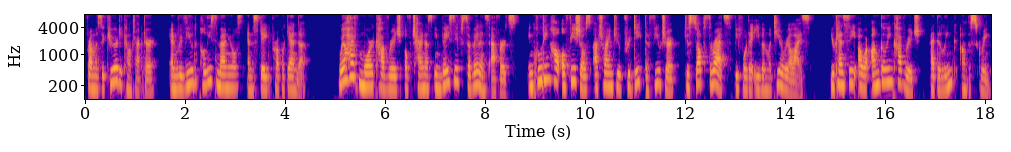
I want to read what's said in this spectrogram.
from a security contractor and reviewed police manuals and state propaganda. We'll have more coverage of China's invasive surveillance efforts including how officials are trying to predict the future to stop threats before they even materialize. You can see our ongoing coverage at the link on the screen.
